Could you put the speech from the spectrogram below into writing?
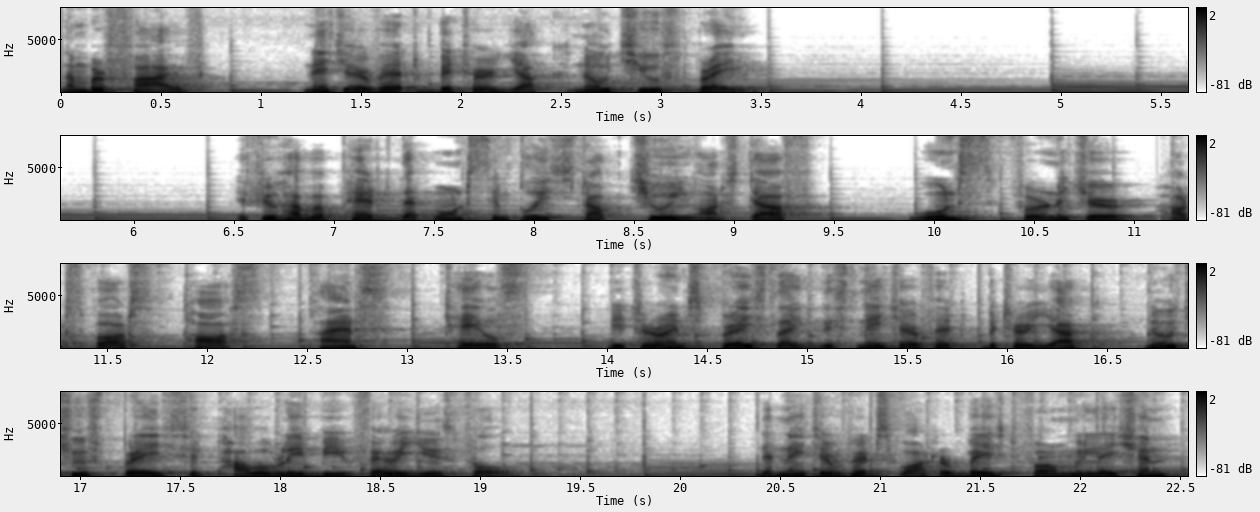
Number 5. NaturVet Bitter Yuck No Chew Spray. If you have a pet that won't simply stop chewing on stuff, wounds, furniture, hotspots, paws, plants, tails, deterrent sprays like this NaturVet Bitter Yuck No Chew Spray should probably be very useful. The NaturVet's water-based formulation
